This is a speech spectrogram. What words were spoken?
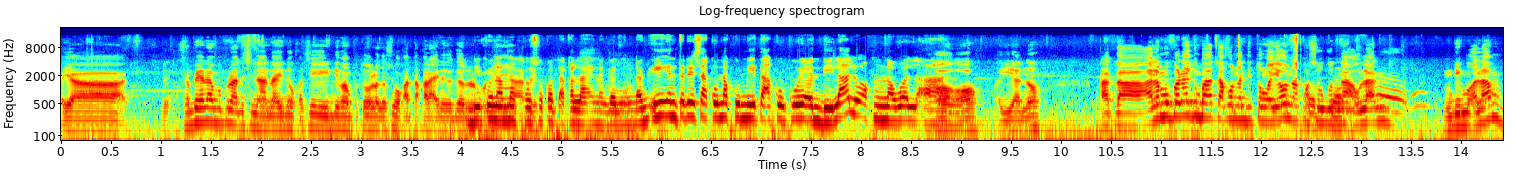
Kaya, sabihan naman po natin si nanay, no? Kasi hindi man po talaga sukat akalain na gano'n Hindi ko naman po sukat akalain na ganun. Nag-i-interest ako na kumita ako, Kuya Andy. Lalo akong nawalan. Oo, ayan, no? At ah, alam mo ba na yung bata ko nandito ngayon, napasugod na ulan? Hindi mo alam?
